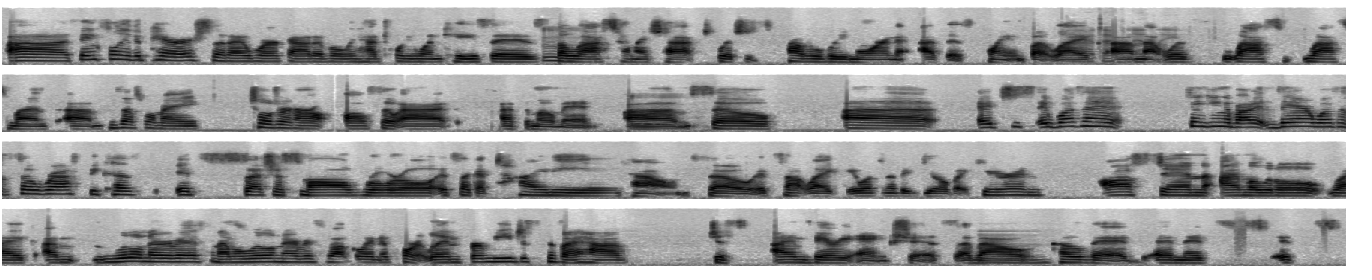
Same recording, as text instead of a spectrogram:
uh, thankfully, the parish that I work out of only had 21 cases the Mm. last time I checked, which is probably more at this point. But like um, that was last last month because that's where my children are also at at the moment. Mhm. Um, so uh, it just it wasn't thinking about it there wasn't so rough because it's such a small rural. It's like a tiny town, so it's not like it wasn't a big deal. But here in Austin, I'm a little like I'm a little nervous, and I'm a little nervous about going to Portland for me, just because I have just I'm very anxious about Mm. COVID, and it's it's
